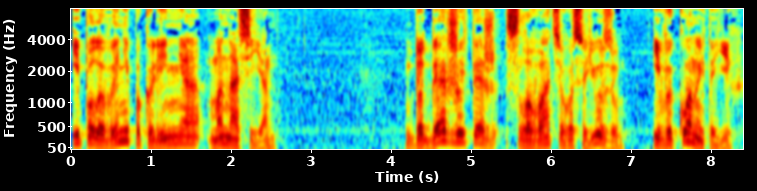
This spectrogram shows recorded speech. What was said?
і половині покоління Манасіян. Додержуйте ж слова цього союзу і виконуйте їх,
